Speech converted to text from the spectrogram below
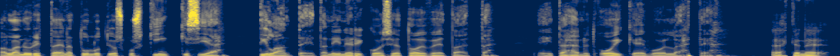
alan yrittäjänä tullut joskus kinkkisiä tilanteita, niin erikoisia toiveita, että ei tähän nyt oikein voi lähteä? Ehkä ne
